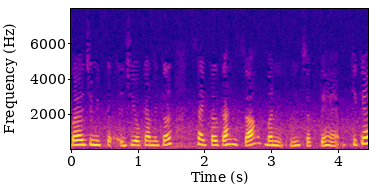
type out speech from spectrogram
پر جیو کیمیکل سائیکل کا حصہ بن سکتے ہیں۔ ٹھیک ہے؟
